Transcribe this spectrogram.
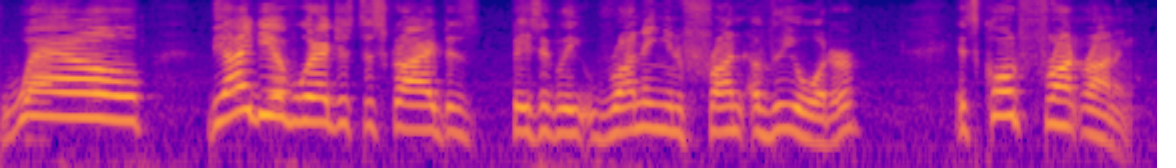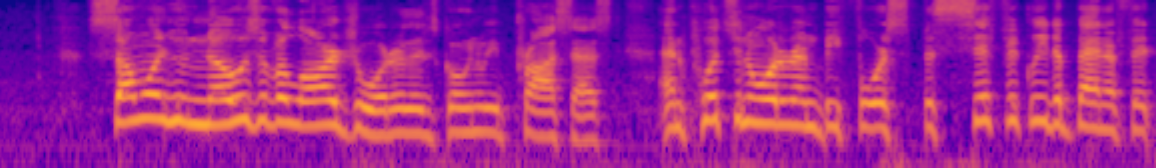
Well, the idea of what I just described is basically running in front of the order. It's called front running. Someone who knows of a large order that's going to be processed and puts an order in before specifically to benefit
